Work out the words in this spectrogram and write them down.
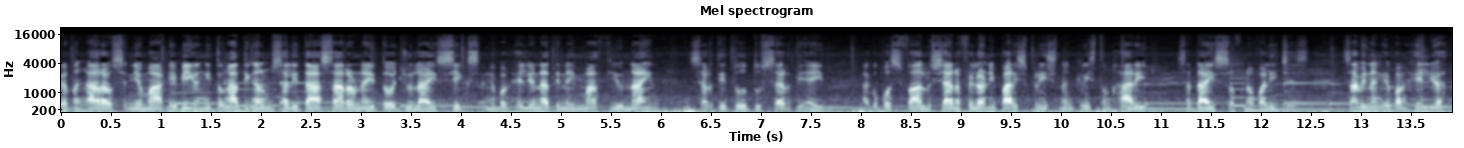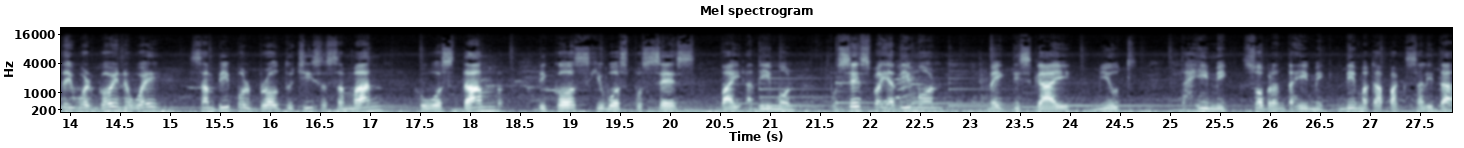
araw sa inyo mga kaibigan. Itong ating almusalita sa araw na ito, July 6. Ang ebanghelyo natin ay Matthew 9, 32 to 38. Ako po si Father Luciano Feloni, Paris Priest ng Kristong Hari sa Diocese of Novaliches. Sabi ng ebanghelyo, as they were going away, some people brought to Jesus a man who was dumb because he was possessed by a demon. Possessed by a demon, make this guy mute tahimik, sobrang tahimik, hindi makapagsalita,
